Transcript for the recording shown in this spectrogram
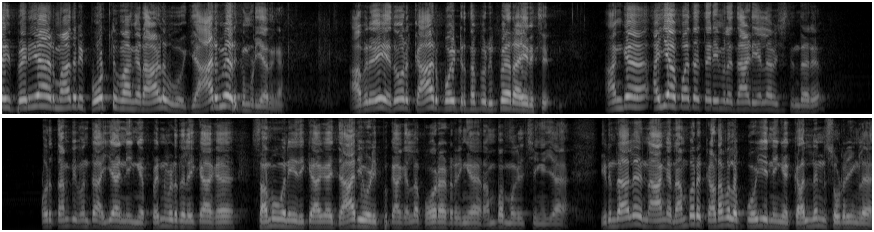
தந்தை பெரியார் மாதிரி போட்டு வாங்குற ஆளு யாருமே இருக்க முடியாதுங்க. அவரே ஏதோ ஒரு கார் போயிட்டு இருந்தப்போ ரிப்பேர் ஆயிருச்சு. அங்க ஐயா பார்த்தா தெரியுமில்ல தாடி எல்லாம் வச்சுட்டு இருந்தாரு. ஒரு தம்பி வந்து ஐயா நீங்க பெண் விடுதலைக்காக சமூக நீதிக்காக ஜாதி ஒழிப்புக்காக எல்லாம் போராடுறீங்க. ரொம்ப மகிழ்ச்சிங்க ஐயா. இருந்தாலும் நாங்க நம்புற கடவுளை போய் நீங்க கல்லுன்னு சொல்றீங்களே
